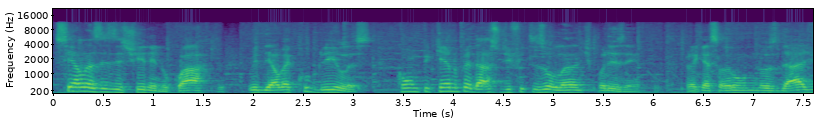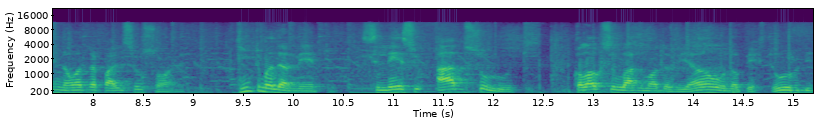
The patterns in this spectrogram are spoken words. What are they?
Se elas existirem no quarto, o ideal é cobri-las com um pequeno pedaço de fita isolante, por exemplo, para que essa luminosidade não atrapalhe o seu sono. Quinto mandamento, silêncio absoluto. Coloque o celular no modo avião, não perturbe,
